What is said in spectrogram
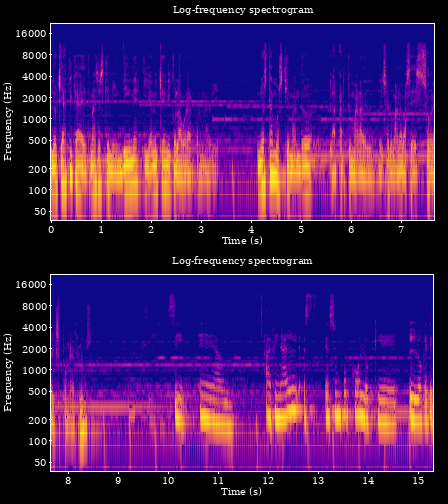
lo que hace cada vez más es que me indigne y ya no quiero ni colaborar con nadie. ¿No estamos quemando la parte humana del, del ser humano a base de sobreexponernos? Sí, eh, al final es, es un poco lo que, lo que te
